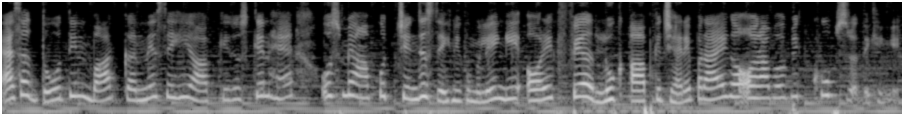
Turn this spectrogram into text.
ऐसा दो तीन बार करने से ही आपकी जो स्किन है, उसमें आपको चेंजेस देखने को मिलेंगे और एक फेयर लुक आपके चेहरे पर आएगा और आप अभी खूबसूरत दिखेंगे।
